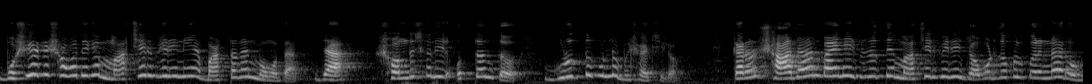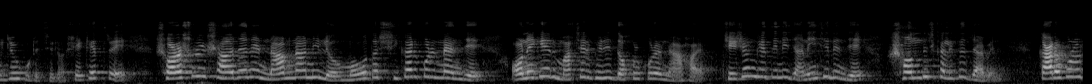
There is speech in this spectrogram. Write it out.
বসিরহাটের সভা থেকে মাছের ভেড়ি নিয়ে বার্তা দেন মমতা, যা সন্দেশখালীর অত্যন্ত গুরুত্বপূর্ণ বিষয় ছিল। কারণ শাহজাহান বাহিনীর বিরুদ্ধে মাছের ভেড়ি জবরদখল করে নেওয়ার অভিযোগ উঠেছিল। সেক্ষেত্রে সরাসরি শাহজাহানের নাম না নিলেও মমতা স্বীকার করে নেন যে, অনেকের মাছের ভেড়ি দখল করে নেওয়া হয়। সেই সঙ্গে তিনি জানিয়েছিলেন যে, সন্দেশখালীতে যাবেন। কারও কোনো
